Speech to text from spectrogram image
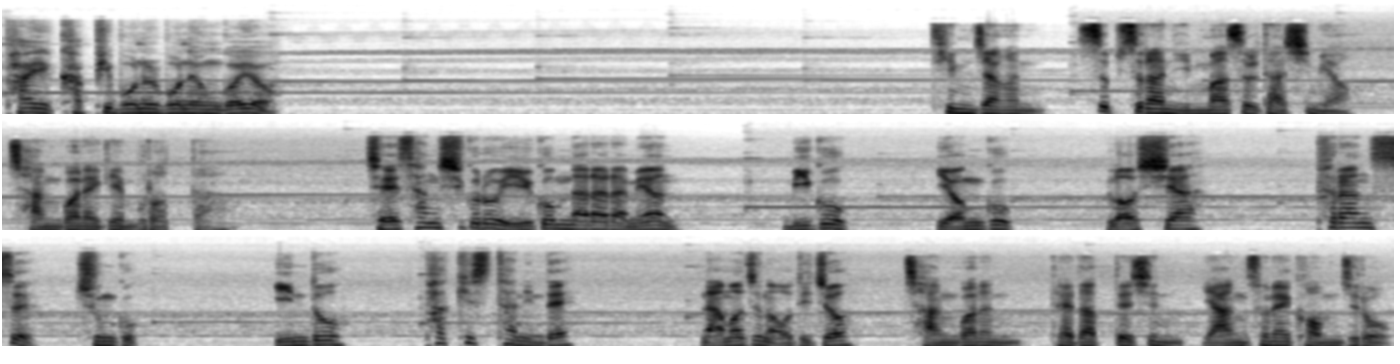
파일 카피본을 보내온 거요. 팀장은 씁쓸한 입맛을 다시며 장관에게 물었다. 제 상식으로 일곱 나라라면 미국, 영국, 러시아, 프랑스, 중국, 인도, 파키스탄인데 나머지는 어디죠? 장관은 대답 대신 양손의 검지로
